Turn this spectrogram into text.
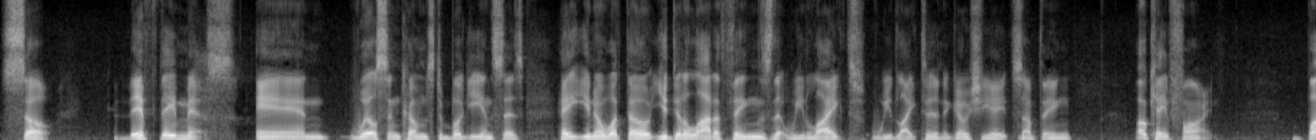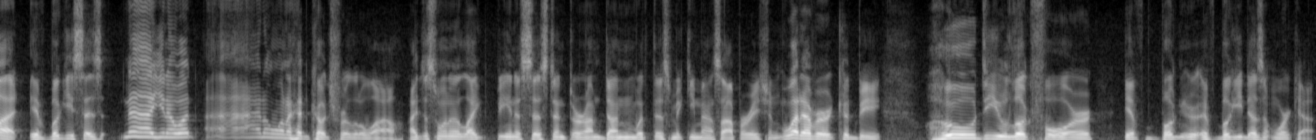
So if they miss and Wilson comes to Boogie and says, hey, you know what, though? You did a lot of things that we liked. We'd like to negotiate something. Okay, fine. But if Boogie says, nah, you know what? I don't want a head coach for a little while. I just want to like be an assistant or I'm done with this Mickey Mouse operation, whatever it could be. Who do you look for if Boogie, if Boogie doesn't work out?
